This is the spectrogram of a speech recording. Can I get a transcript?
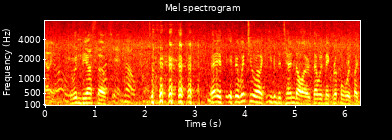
Yeah, there you go. It wouldn't be us though. Imagine, No. if, if it went to like even to ten dollars, that would make Ripple worth like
